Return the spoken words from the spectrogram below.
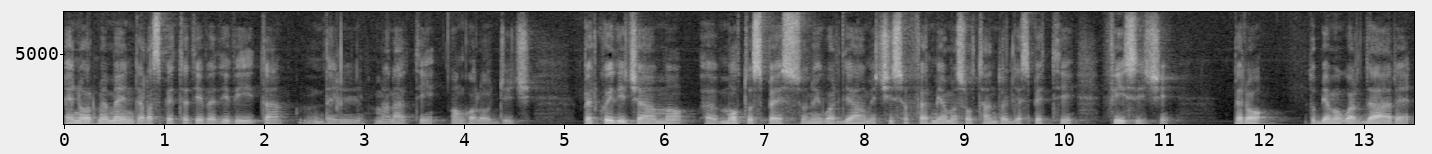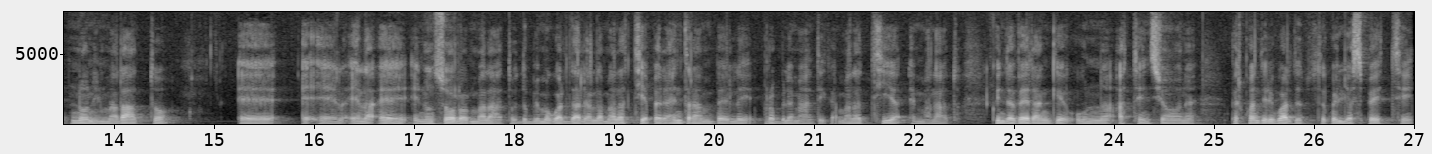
enormemente l'aspettativa di vita dei malati oncologici. Per cui diciamo, eh, molto spesso noi guardiamo e ci soffermiamo soltanto agli aspetti fisici, però dobbiamo guardare non il malato eh, e, e, e, non solo il malato, dobbiamo guardare alla malattia per entrambe le problematiche, malattia e malato. Quindi avere anche un'attenzione per quanto riguarda tutti quegli aspetti,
